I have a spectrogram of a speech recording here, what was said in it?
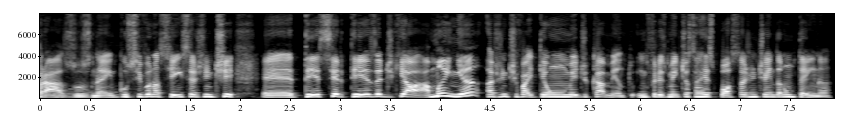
prazos, né? É impossível na ciência a gente é, ter certeza de que amanhã a gente vai ter um medicamento. Infelizmente, essa resposta a gente ainda não tem, né?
